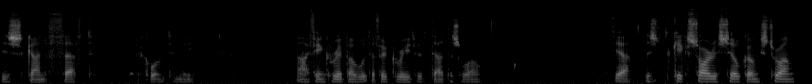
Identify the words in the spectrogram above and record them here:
this is kind of theft according to me. I think Ripa would have agreed with that as well. But yeah, this Kickstarter is still going strong.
